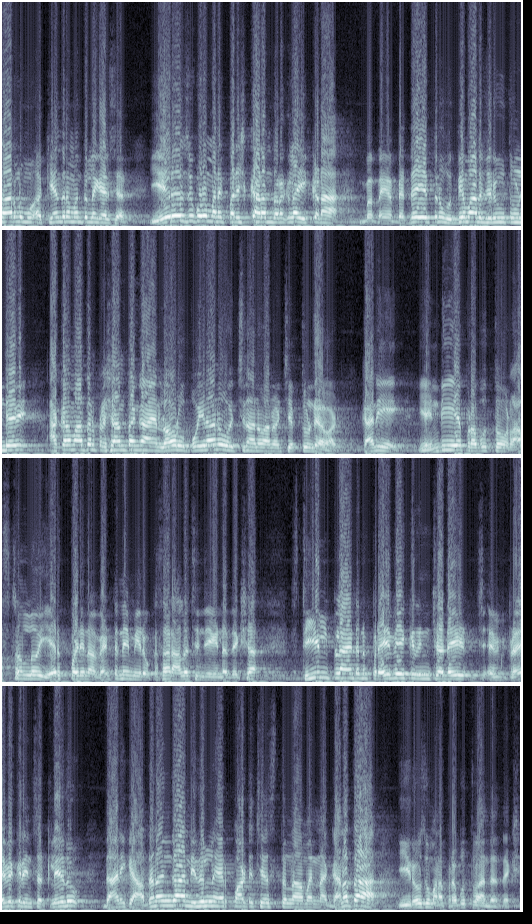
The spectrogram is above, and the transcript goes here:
సార్లు కేంద్ర మంత్రులను కలిశారు. ఏ రోజు కూడా మనకు పరిష్కారం దొరకలే. ఇక్కడ పెద్ద ఎత్తున ఉద్యమాలు జరుగుతూ ఉండేవి. అక్కడ మాత్రం ప్రశాంతంగా ఆయన లోరు పోయినాను వచ్చినాను అని చెప్తుండేవాడు. కానీ ఎన్డీఏ ప్రభుత్వం రాష్ట్రంలో ఏర్పడిన వెంటనే మీరు ఒకసారి ఆలోచన చేయండి అధ్యక్ష. స్టీల్ ప్లాంట్ను ప్రైవేకరించడే ప్రైవేకరించట్లేదు. దానికి అదనంగా నిధులను ఏర్పాటు చేస్తున్నామన్న ఘనత ఈరోజు మన ప్రభుత్వాన్ని అధ్యక్ష.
